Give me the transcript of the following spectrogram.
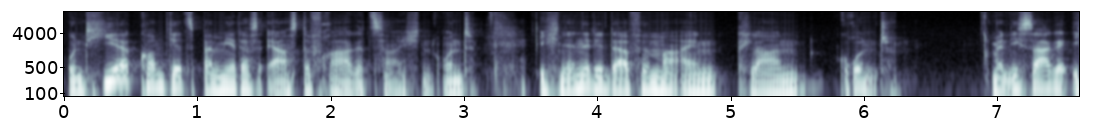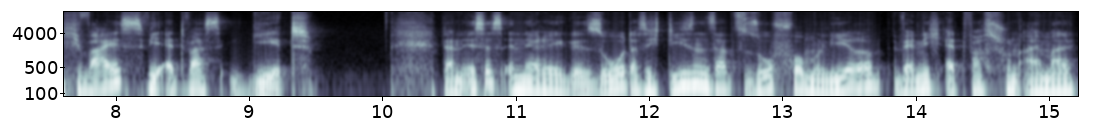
Und hier kommt jetzt bei mir das erste Fragezeichen und ich nenne dir dafür mal einen klaren Grund. Wenn ich sage, ich weiß, wie etwas geht, dann ist es in der Regel so, dass ich diesen Satz so formuliere, wenn ich etwas schon einmal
